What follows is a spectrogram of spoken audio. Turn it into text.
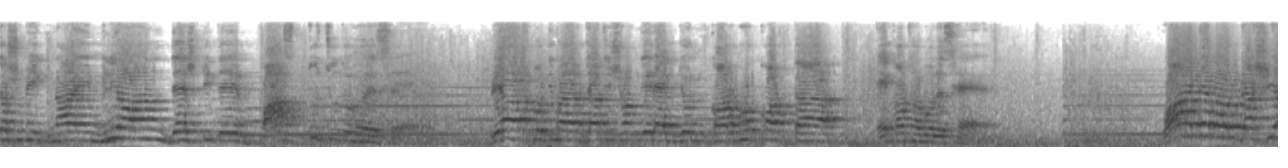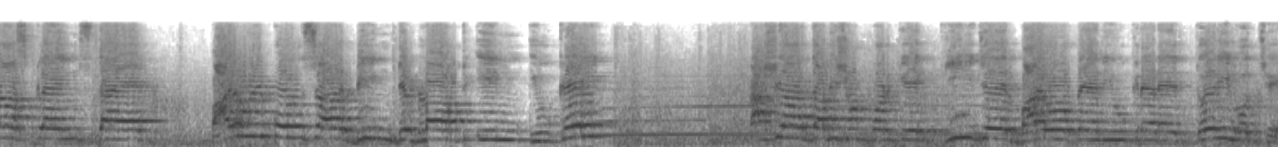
দশমিক নয় মিলিয়ন দেশটিতে বাস্তুচ্যুত হয়েছে। বৃহস্পতিবার জাতিসংঘের একজন কর্মকর্তা একথা বলেছেন। What about Russia's claims that bioweapons are being developed in Ukraine? রাশিয়ার দাবি সম্পর্কে কি যে বায়োপেন ইউক্রেনে তৈরি হচ্ছে?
